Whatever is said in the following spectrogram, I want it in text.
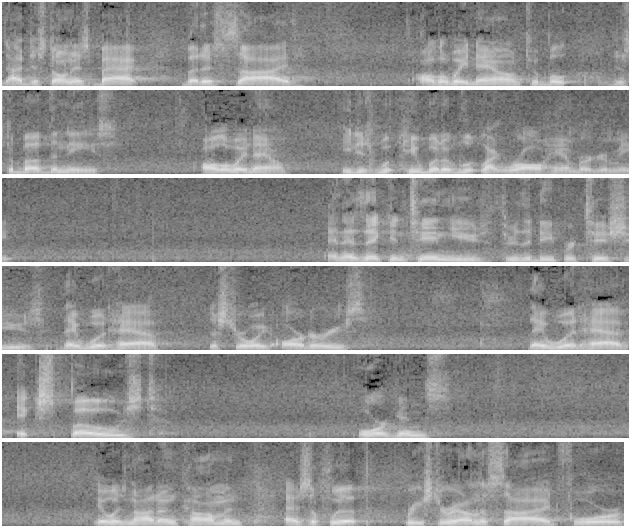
Not just on his back, but his side, all the way down to just above the knees, all the way down. He just he would have looked like raw hamburger meat. And as they continued through the deeper tissues, they would have destroyed arteries. They would have exposed organs. It was not uncommon as the whip reached around the side for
